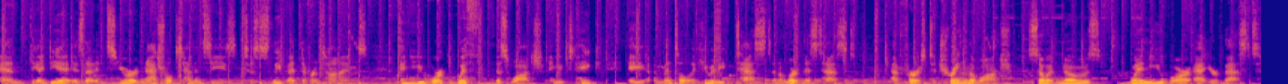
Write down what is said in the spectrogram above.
And the idea is that it's your natural tendencies to sleep at different times. And you work with this watch and you take a, a mental acuity test, an alertness test at first to train the watch so it knows when you are at your best,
